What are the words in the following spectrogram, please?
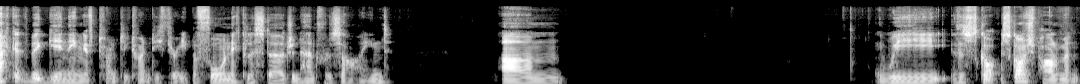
back at the beginning of 2023, before Nicola Sturgeon had resigned, um, we the Scot- Scottish Parliament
